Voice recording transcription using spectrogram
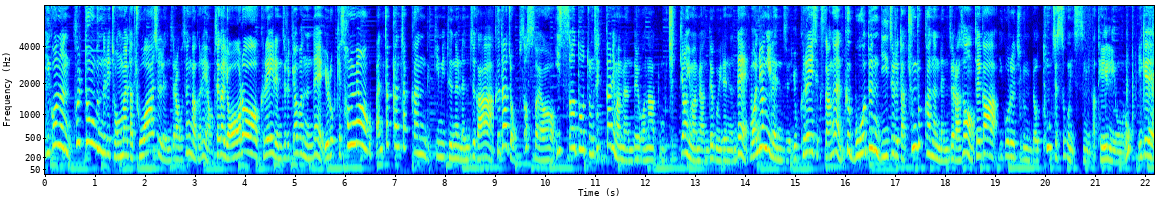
이거는 쿨톤 분들이 정말 다 좋아하실 렌즈라고 생각을 해요. 제가 여러 그레이 렌즈를 껴봤는데 이렇게 선명하고 반짝반짝한 느낌이 드는 렌즈가 그다지 없었어요. 있어도 좀 색깔이 마음에 안 들거나 좀 직경이 마음에 안 들고 이랬는데 원영이 렌즈, 이 그레이 색상은 그 모든 니즈를 다 충족하는 렌즈라서 제가 이거를 지금 몇 통째 쓰고 있습니다. 데일리용으로. 이게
